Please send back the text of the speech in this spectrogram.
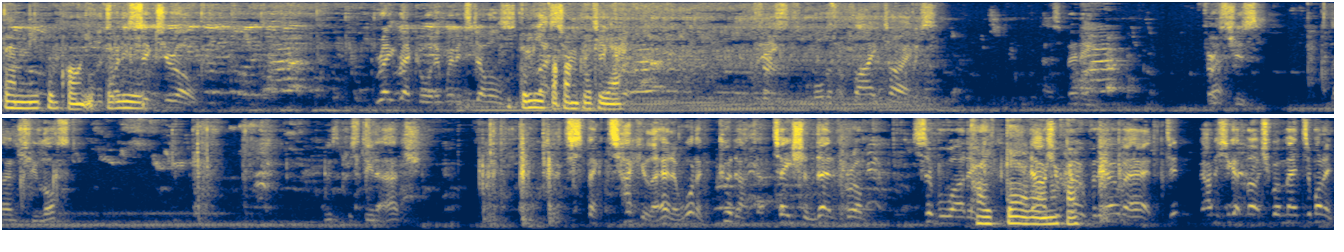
แต้มนี้เป็นของอิตาลีอิตาลีกับบังเกเรีย First, more than five times as many matches than she lost with Christina Atch. Spectacular header. What a good adaptation then from Subawadi. ไทยแก้แล้ว Now นะ she'll คะ go for the overhead. Didn't manage to get much momentum on it.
